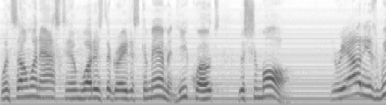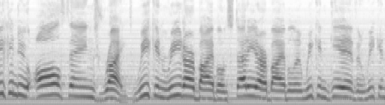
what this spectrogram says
when someone asks him, What is the greatest commandment? He quotes the Shema. The reality is, we can do all things right. We can read our Bible and study our Bible, and we can give, and we can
